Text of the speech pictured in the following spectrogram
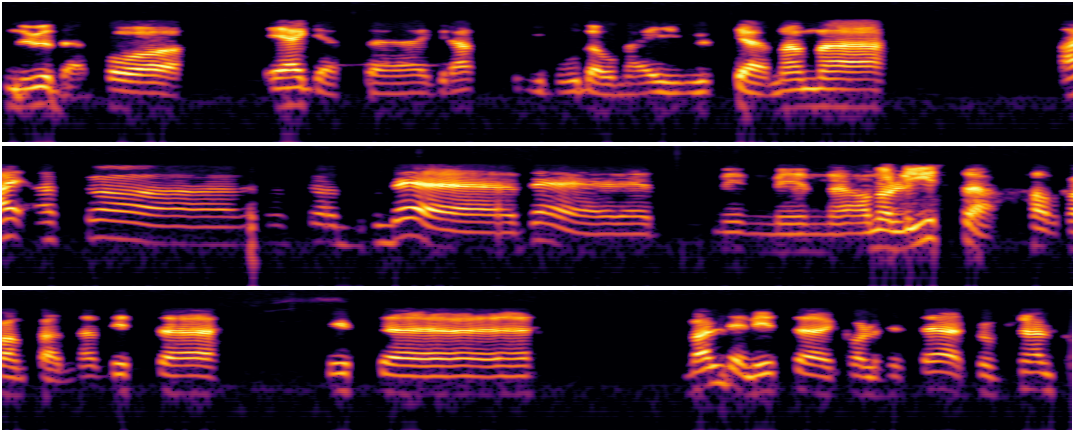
snu det på eget gress i Bodø om ei uke. Men Nei, jeg skal, jeg skal det, det, er min, min, analyse av kampen. Litt, litt uh, veldig lite kvalifisert, profesjonelt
